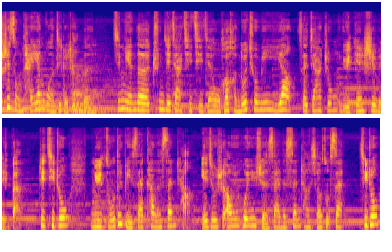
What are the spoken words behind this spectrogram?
是总台央广记者张文。今年的春节假期期间，我和很多球迷一样，在家中与电视为伴。这其中，女足的比赛看了三场，也就是奥运会预选赛的三场小组赛。其中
